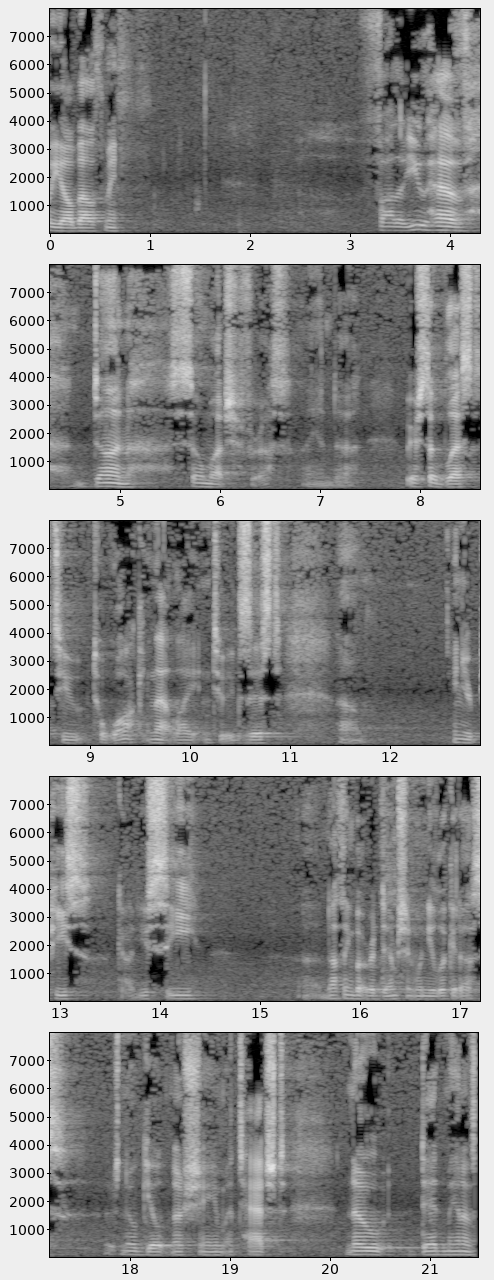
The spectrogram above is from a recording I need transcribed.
Will you all bow with me? Father, you have done so much for us, and uh, we are so blessed to, to walk in that light and to exist um, in your peace. God, you see uh, nothing but redemption when you look at us. There's no guilt, no shame attached, no dead man of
